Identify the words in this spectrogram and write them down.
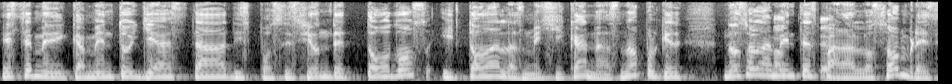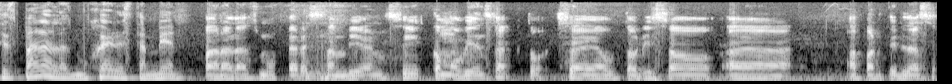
este medicamento ya está a disposición de todos y todas las mexicanas, ¿no? Porque no solamente es para los hombres, es para las mujeres también. Para las mujeres también, sí, como bien se, se autorizó a a partir de hace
